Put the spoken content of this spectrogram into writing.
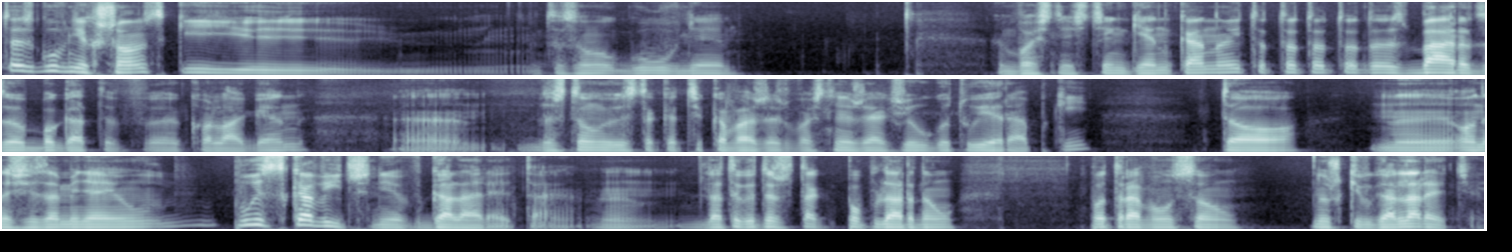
to jest głównie chrząstki, y, to są głównie właśnie ścięgienka, no i to, to, to, to, to jest bardzo bogate w kolagen. Em, Zresztą jest taka ciekawa rzecz właśnie, że jak się ugotuje rabki, to y, one się zamieniają błyskawicznie w galareta. Ym, Dlatego też tak popularną potrawą są nóżki w galarecie.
